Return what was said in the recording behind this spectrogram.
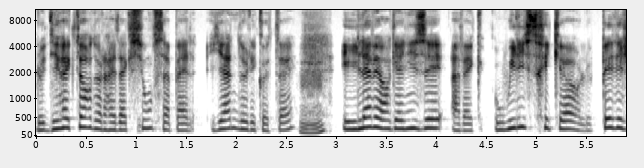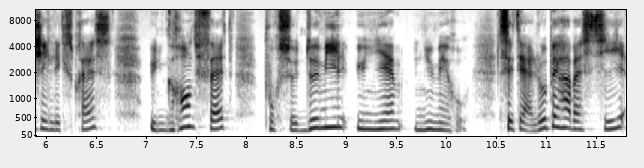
le directeur de la rédaction s'appelle Yann Delécotet mhm. et il avait organisé avec Willy Stricker, le PDG de l'Express, une grande fête pour ce 2001e numéro. C'était à l'Opéra Bastille,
